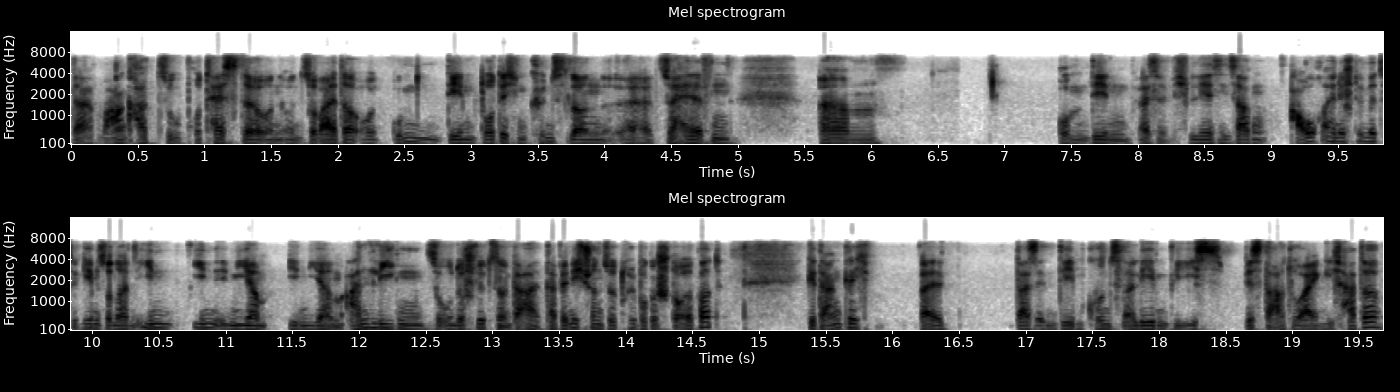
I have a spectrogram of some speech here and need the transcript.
da waren gerade so Proteste und, und so weiter, um den dortigen Künstlern äh, zu helfen, ähm, um den, also ich will jetzt nicht sagen, auch eine Stimme zu geben, sondern ihn, ihn in, ihrem, in ihrem Anliegen zu unterstützen. Und da, da bin ich schon so drüber gestolpert, gedanklich, weil das in dem Kunsterleben, wie ich es bis dato eigentlich hatte,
